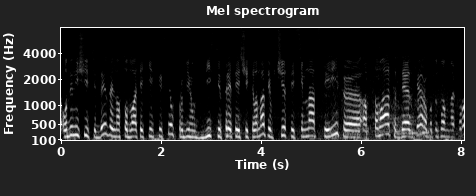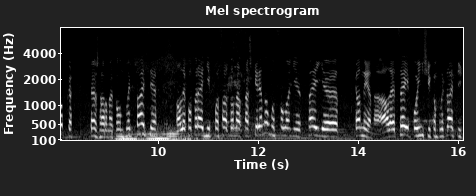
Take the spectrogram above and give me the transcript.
1,6 дизель на 120 кінських сил з пробігом 203 тисячі кілометрів, чистий 17 рік, е, автомат, DSG, роботизована коробка, теж гарна комплектація. Але попередній Passat у нас на шкіряному салоні цей е, тканина, але цей по іншій комплектації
